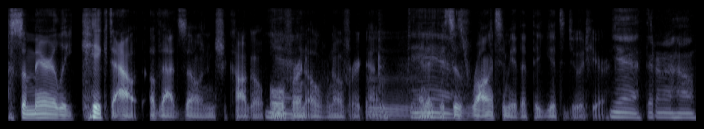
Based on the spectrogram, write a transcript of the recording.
summarily kicked out of that zone in Chicago over and over and over again, Mm. and it, it's just wrong to me that they get to do it here. yeah. They don't know how.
